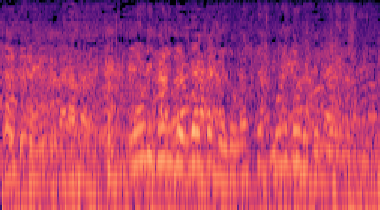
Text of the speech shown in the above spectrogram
थोड़ी थोड़ी देर तक दे दो बच्चे थोड़ी थोड़ी देर तक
